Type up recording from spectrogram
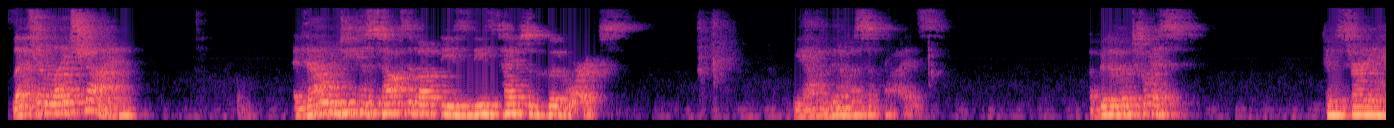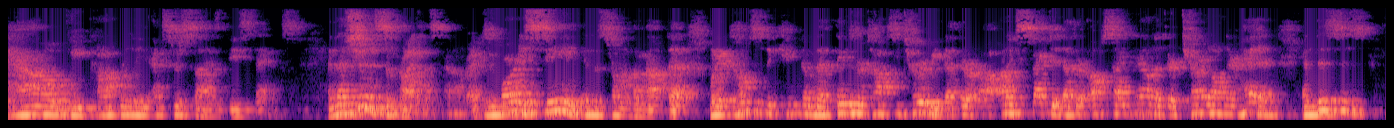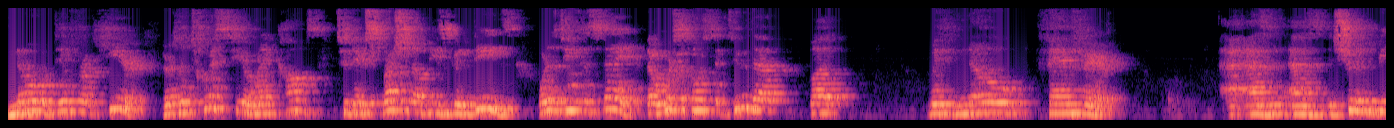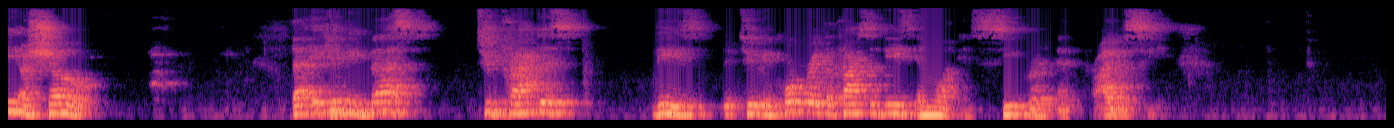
let your light shine. And now when Jesus talks about these, these types of good works, we have a bit of a surprise, a bit of a twist concerning how we properly exercise these things. And that shouldn't surprise us now, right? Because we've already seen in the Sermon on the Mount that when it comes to the kingdom, that things are topsy-turvy, that they're unexpected, that they're upside down, that they're turned on their head. And, this is no different here. There's a twist here when it comes to the expression of these good deeds. What does Jesus say? That we're supposed to do them, but with no fanfare. As, as it shouldn't be a show. That it can be best to practice these, to incorporate the practice of these in what? In secret and privacy.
